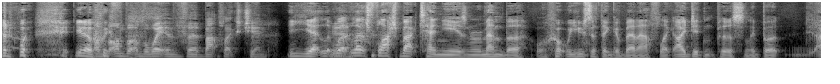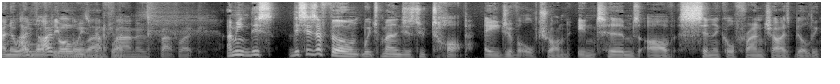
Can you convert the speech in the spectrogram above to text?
and, you know, on the weight of uh, Batfleck's chin. yeah, Yeah. let's flash back 10 years and remember what we used to think of Ben Affleck. I didn't personally, but I know I've, a lot of I've people always been of a fan of Batfleck. I mean, this this is a film which manages to top Age of Ultron in terms of cynical franchise building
